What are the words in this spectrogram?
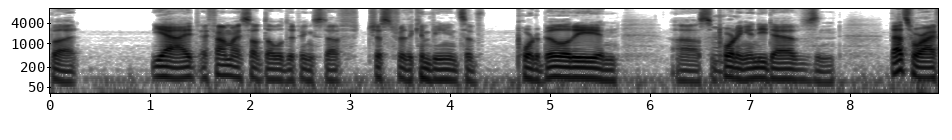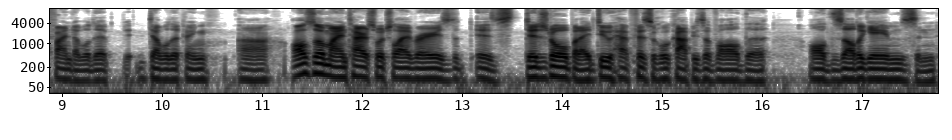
but yeah, I, I found myself double dipping stuff just for the convenience of portability and uh, supporting indie devs and that's where I find double dip double dipping. Uh, also, my entire Switch library is is digital, but I do have physical copies of all the all the Zelda games and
